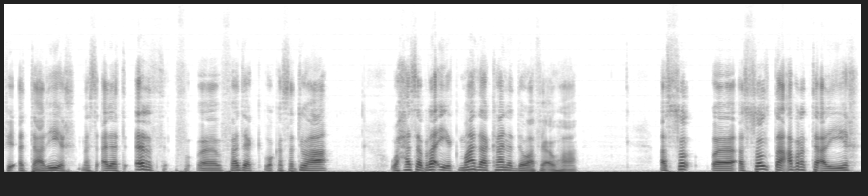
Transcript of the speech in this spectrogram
في التاريخ مسألة إرث آه، فدك وقصتها؟ وحسب رأيك ماذا كانت دوافعها؟ السلطة عبر التاريخ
